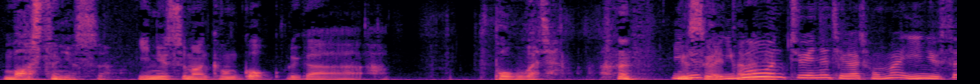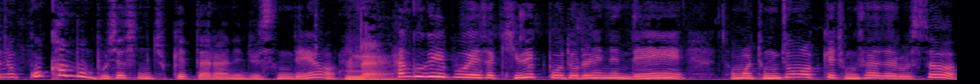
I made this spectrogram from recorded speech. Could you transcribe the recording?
must 뉴스. 이 뉴스만큼은 꼭 우리가 보고 가자. 뉴스가 뉴스, 이번 주에는 제가 정말 이 뉴스는 꼭 한번 보셨으면 좋겠다라는 뉴스인데요. 네. 한국일보에서 기획 보도를 했는데 정말 동종업계 종사자로서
